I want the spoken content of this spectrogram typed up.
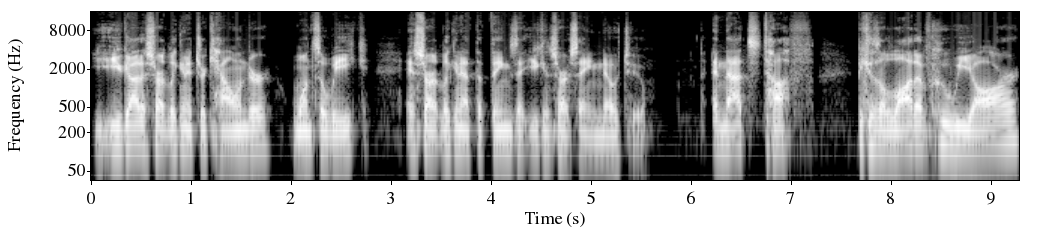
You got to start looking at your calendar once a week and start looking at the things that you can start saying no to. And that's tough because a lot of who we are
